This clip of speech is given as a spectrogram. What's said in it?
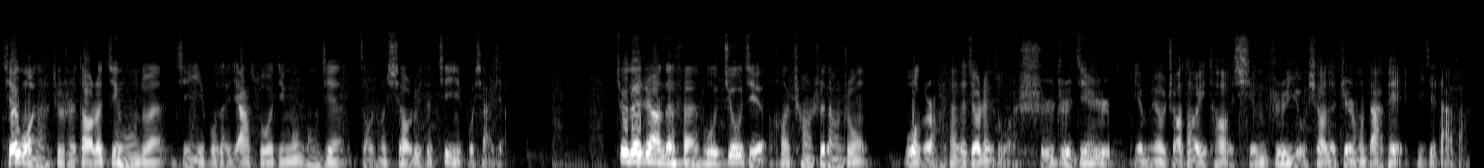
结果呢就是到了进攻端进一步的压缩进攻空间，造成效率的进一步下降。就在这样的反复纠结和尝试当中。沃格尔和他的教练组啊，时至今日也没有找到一套行之有效的阵容搭配以及打法。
